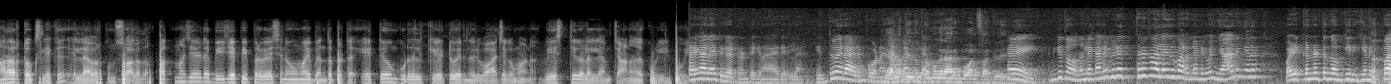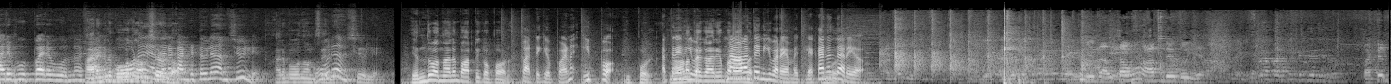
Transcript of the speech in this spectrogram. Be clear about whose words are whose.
Speaker 1: R R ടോക്സിലേക്ക് എല്ലാവർക്കും സ്വാഗതം. പത്മജയുടെ B J P പ്രവേശനവുമായി ബന്ധപ്പെട്ട് ഏറ്റവും കൂടുതൽ കേട്ടുവരുന്ന ഒരു വാചകമാണ് വേസ്റ്റുകളെല്ലാം ചാണകക്കുഴിയിൽ പോയി.
Speaker 2: കാലമായിട്ട് കേട്ടോണ്ടിരിക്കുന്ന കാര്യമല്ല ഇതുവരെ ആരും പോകണം
Speaker 3: കേരളത്തിൽ പ്രമുഖരാരും പോകാൻ സാധ്യതയില്ല.
Speaker 2: ഏയ് എനിക്ക് തോന്നുന്നില്ല. കാരണം ഇവർ എത്ര കാലം ഇത് പറഞ്ഞോണ്ടിരിക്കുമ്പോൾ ഞാനിങ്ങനെ വഴിക്കണ്ണിട്ട് നോക്കിയിരിക്കണം ഇപ്പൊ ആര് പോ ഇപ്പൊ ആര് പോകുന്നു? പക്ഷെ കണ്ടിട്ടില്ല.
Speaker 3: അംശമില്ല
Speaker 2: ഒരു അംശമില്ല
Speaker 3: എന്ത് വന്നാലും പാർട്ടിക്കൊപ്പമാണ്.
Speaker 2: പാർട്ടിക്കൊപ്പമാണ്. ഇപ്പോ.
Speaker 3: ഇപ്പോൾ. നാളത്തെ കാര്യം
Speaker 2: നാളത്തെ എനിക്ക് പറയാൻ പറ്റില്ല. കാരണം എന്താ അറിയോ?
Speaker 4: ये डालता हूँ आप दे दो ये पाटिल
